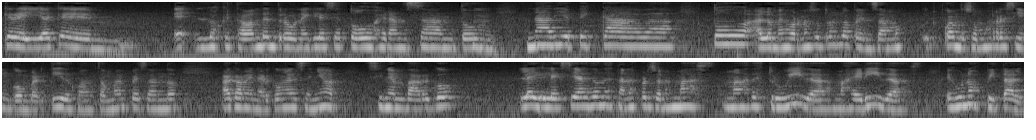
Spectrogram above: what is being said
creía que mm, eh, los que estaban dentro de una iglesia todos eran santos, Mm. nadie pecaba, todo, a lo mejor nosotros lo pensamos cuando somos recién convertidos, cuando estamos empezando a caminar con el Señor. Sin embargo, la iglesia es donde están las personas más, más destruidas, más heridas, es un hospital.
